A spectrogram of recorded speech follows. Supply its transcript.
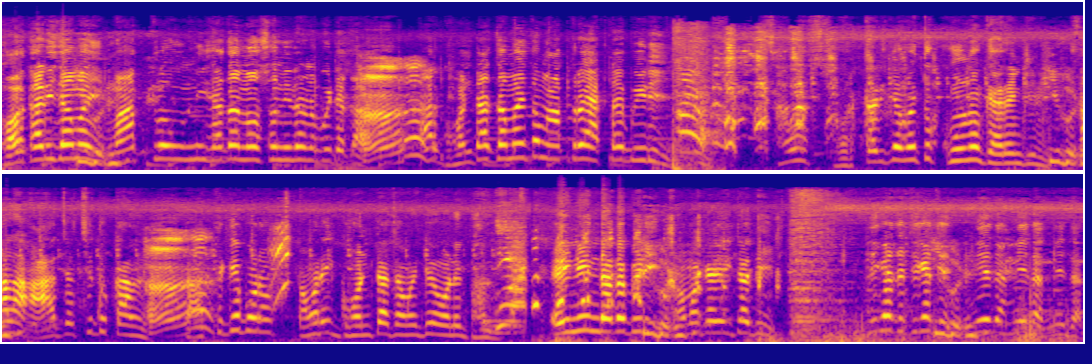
সরকারি জামাই মাত্র উনিশ হাজার নশো নিরানব্বই টাকা। আর ঘণ্টার জামাই তো মাত্র একটা বিড়ি। সরকারি জামাই তো কোনো গ্যারান্টি নেই। সালা আজ আছে তো কাল। নেই তার থেকে বড় আমার এই ঘণ্টা জামাইটাই অনেক ভালো। এই নিন দাদা বিড়ি আমাকে এইটা দিন। ঠিক আছে ঠিক আছে নিয়ে যান নিয়ে যান নিয়ে যান।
